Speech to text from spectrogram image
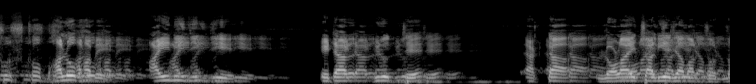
সুষ্ঠু ভালোভাবে আইনি দিক দিয়ে এটার বিরুদ্ধে একটা লড়াই চালিয়ে যাওয়ার জন্য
